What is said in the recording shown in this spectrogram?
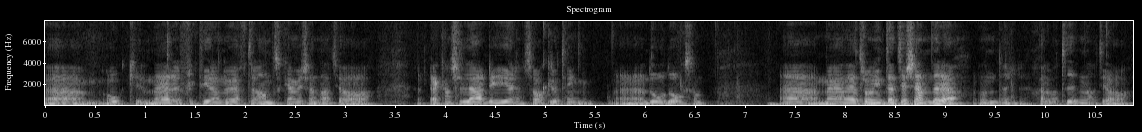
Eh, och när jag reflekterar nu i efterhand så kan vi känna att jag, jag kanske lärde er saker och ting eh, då och då också. Eh, men jag tror inte att jag kände det under själva tiden att jag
